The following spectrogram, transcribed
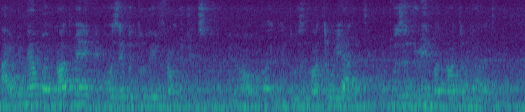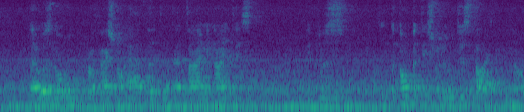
I remember not many people was able to live from jiu-jitsu, you know, like it was not a reality. It was a dream, but not a reality. There was no professional athlete at that time in 90s. It was, the, the competition was just starting, you know.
